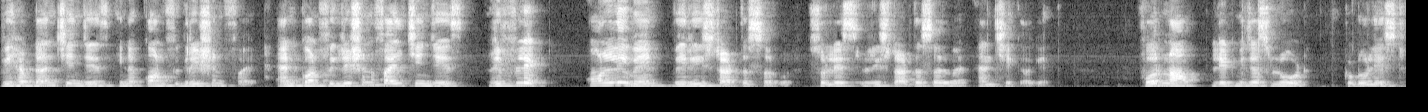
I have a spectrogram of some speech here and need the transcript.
we have done changes in a configuration file and configuration file changes reflect only when we restart the server. So let's restart the server and check again. For now, let me just load to-do list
